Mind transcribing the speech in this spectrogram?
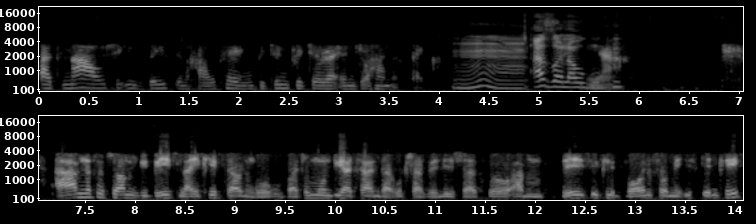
but now she is based in gauteng between pretoria and johannesburg. Mm azola ukuphi? Yeah. Ah, mna sisi wami ngi-base la ecape town ngoku but umuntu uyathanda utravelisha so i'm basically born from i-eastern cape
